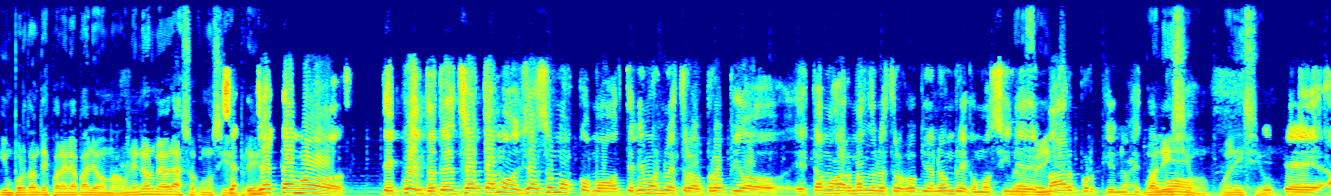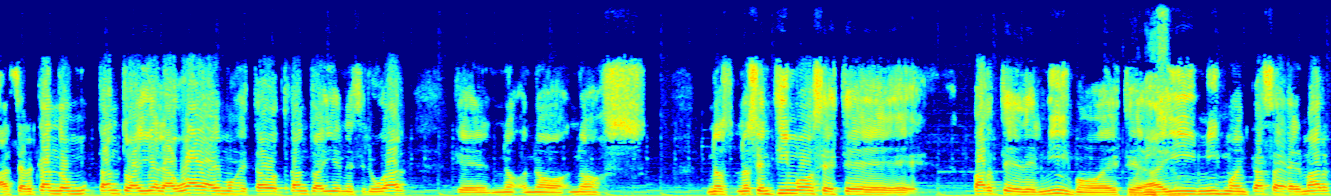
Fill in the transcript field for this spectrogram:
importantes para La Paloma. Un enorme abrazo como siempre. Ya, eh. estamos, te cuento, ya estamos, ya somos como, tenemos nuestro propio, estamos armando nuestro propio nombre como Cine del Mar porque nos estamos buenísimo, buenísimo. Este, acercando tanto ahí a la Aguada, hemos estado tanto ahí en ese lugar que no, no, nos nos, sentimos este, parte del mismo, este, ahí mismo en Casa del Mar,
